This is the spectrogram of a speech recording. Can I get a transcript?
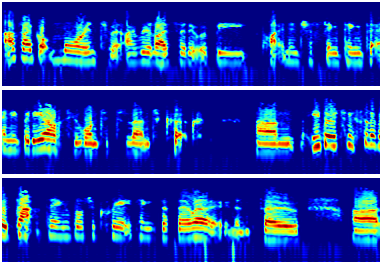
as I got more into it, I realized that it would be quite an interesting thing for anybody else who wanted to learn to cook. Um, either to sort of adapt things or to create things of their own. And so, uh,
